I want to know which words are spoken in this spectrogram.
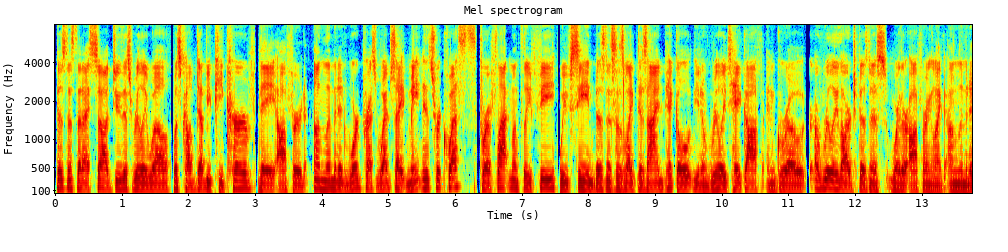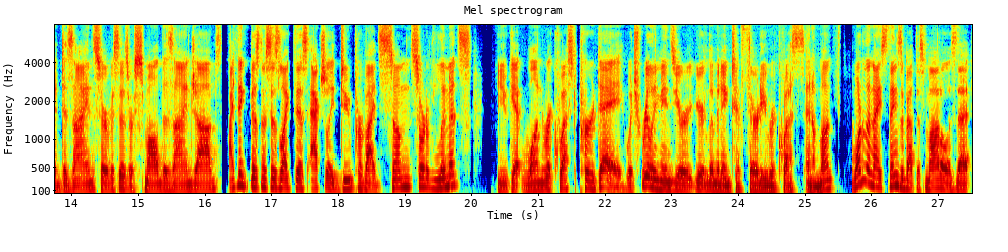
business that I saw do this really well was called WP Curve. They offered unlimited WordPress website maintenance requests for a flat monthly fee. We've seen businesses like Design Pickle, you know, really take off and grow a really large business where they're offering like unlimited design services or small design jobs. I think businesses like this actually do provide some sort of limits. You get one request per day, which really means you're you're limiting to 30 requests in a month. One of the nice things about this model is that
